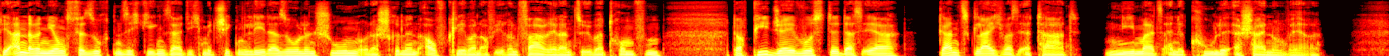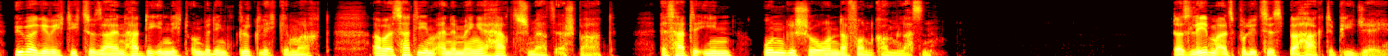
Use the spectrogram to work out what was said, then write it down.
Die anderen Jungs versuchten sich gegenseitig mit schicken Ledersohlenschuhen oder schrillen Aufklebern auf ihren Fahrrädern zu übertrumpfen, doch PJ wusste, dass er, ganz gleich was er tat, niemals eine coole Erscheinung wäre. Übergewichtig zu sein hatte ihn nicht unbedingt glücklich gemacht, aber es hatte ihm eine Menge Herzschmerz erspart. Es hatte ihn ungeschoren davonkommen lassen. Das Leben als Polizist behagte PJ.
